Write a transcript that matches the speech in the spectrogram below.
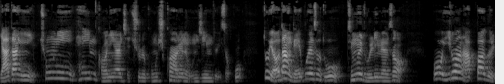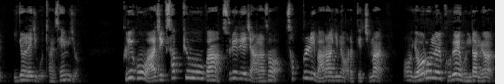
야당이 총리 해임 건의안 제출을 공식화하려는 움직임도 있었고 또 여당 내부에서도 등을 돌리면서 뭐 이러한 압박을 이겨내지 못한 셈이죠. 그리고 아직 사표가 수리되지 않아서 섣불리 말하기는 어렵겠지만 어, 여론을 고려해 본다면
